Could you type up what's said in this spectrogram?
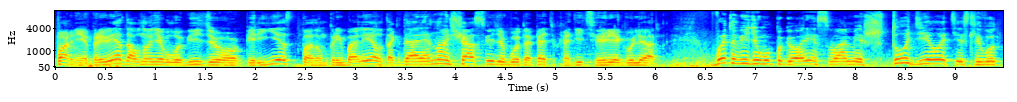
Парни, привет! Давно не было видео переезд, потом приболел и так далее, но сейчас видео будет опять выходить регулярно. В этом видео мы поговорим с вами, что делать, если вот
